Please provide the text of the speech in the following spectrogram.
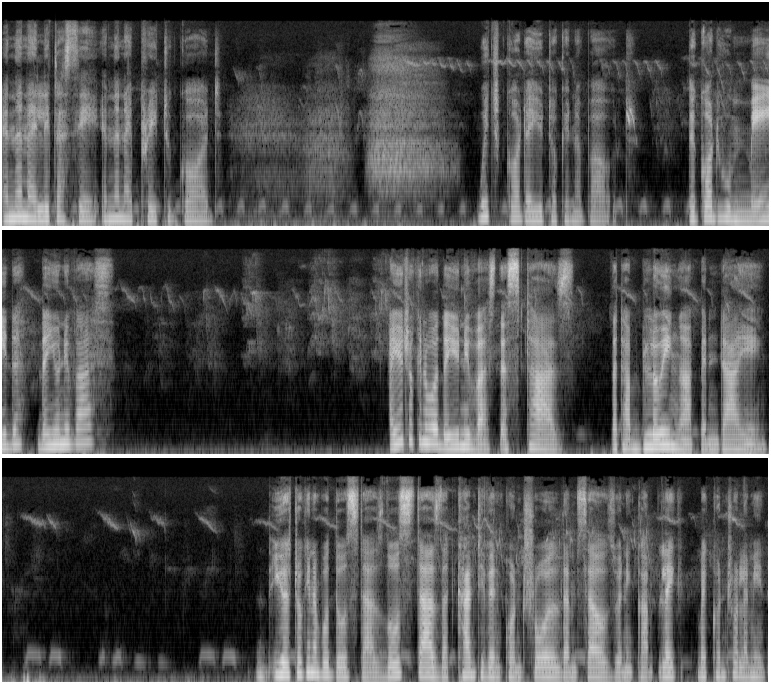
And then I later say, and then I pray to God. Which God are you talking about? The God who made the universe? Are you talking about the universe, the stars that are blowing up and dying? You're talking about those stars, those stars that can't even control themselves when it comes, like by control, I mean,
